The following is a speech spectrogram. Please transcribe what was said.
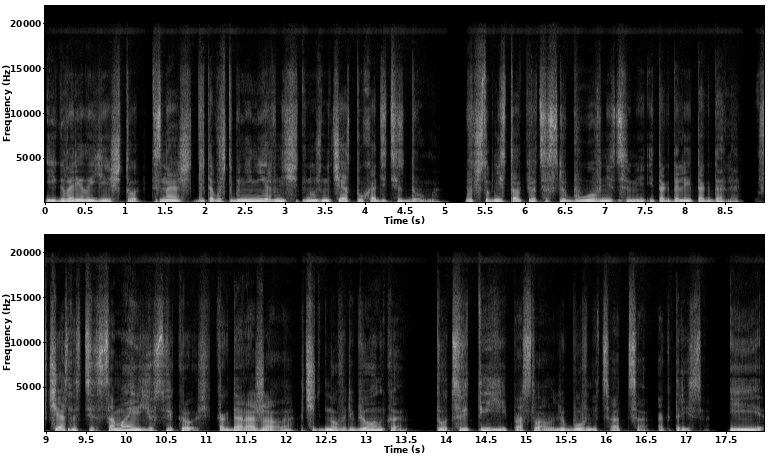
и говорила ей, что, ты знаешь, для того, чтобы не нервничать, нужно часто уходить из дома. Вот чтобы не сталкиваться с любовницами и так далее, и так далее. В частности, сама ее свекровь, когда рожала очередного ребенка, то цветы ей послала любовница отца, актриса. И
